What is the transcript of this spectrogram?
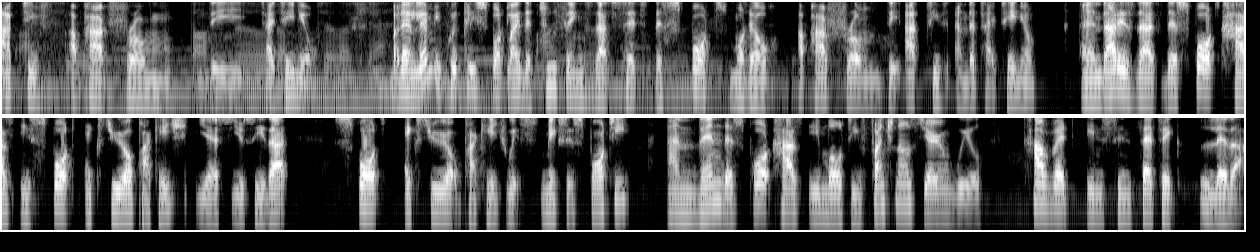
active apart from the titanium. But then let me quickly spotlight the two things that sets the sport model apart from the active and the titanium. And that is that the sport has a sport exterior package. Yes, you see that sport exterior package, which makes it sporty. And then the sport has a multifunctional steering wheel covered in synthetic leather.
